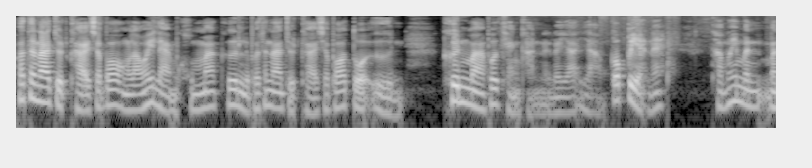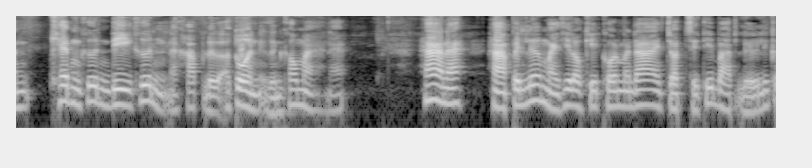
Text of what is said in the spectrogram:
พัฒนาจุดขายเฉพาะของเราให้แหลมคมมากขึ้น หรือพัฒนาจุดขายเฉพาะตัวอื่น ขึ้นมาเพื่อแข่งขันในระยะยาวก็เปลี่ยนนะ ทำให้มันมันเข้มขึ้นดีขึ้นนะครับ หรือเอาตัวอื่นๆเข้ามานะห้านะหากเป็นเรื่องใหม่ที่เราคิดค้นมาได้จดสิทธิบัตรหรือลิข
